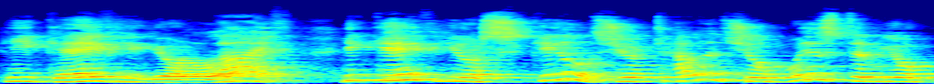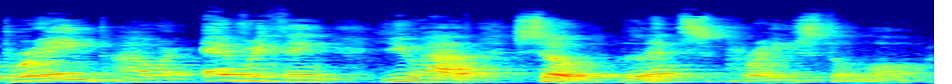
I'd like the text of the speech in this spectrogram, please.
He gave you your life. He gave you your skills, your talents, your wisdom, your brain power, everything you have. So let's praise the Lord.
